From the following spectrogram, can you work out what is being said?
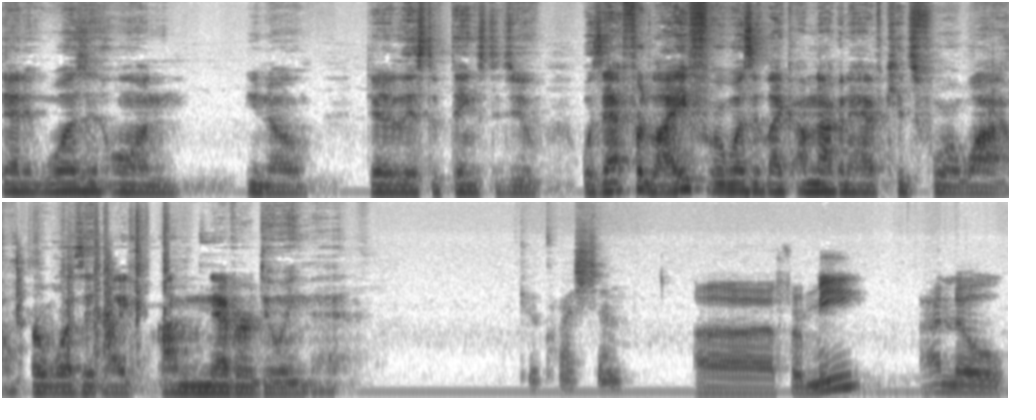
that it wasn't on, you know, their list of things to do, was that for life or was it like I'm not going to have kids for a while or was it like I'm never doing that? Good question. Uh, for me, I know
